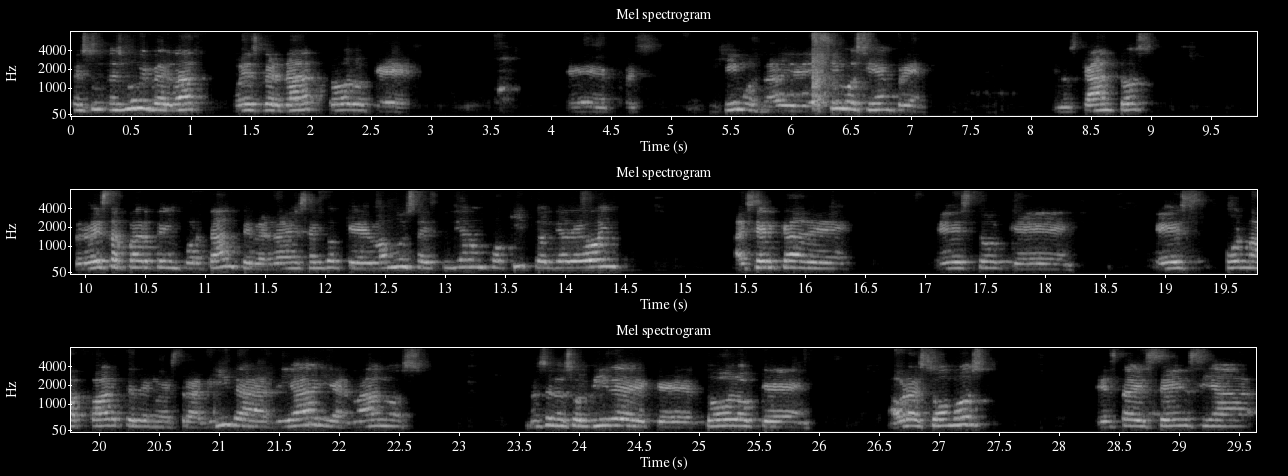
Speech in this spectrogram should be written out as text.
es, es muy verdad, o es verdad todo lo que eh, pues, dijimos, y decimos siempre en los cantos, pero esta parte importante, ¿verdad? Es algo que vamos a estudiar un poquito el día de hoy acerca de esto que es, forma parte de nuestra vida diaria, hermanos. No se nos olvide que todo lo que ahora somos, esta esencia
